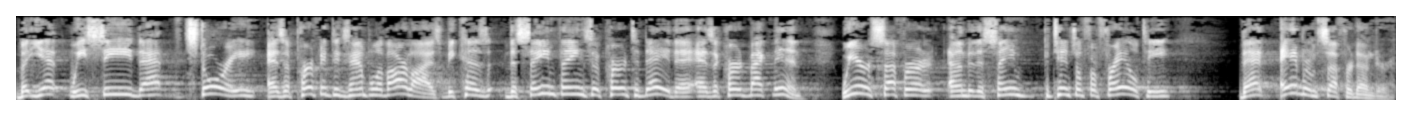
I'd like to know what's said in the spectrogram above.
But yet we see that story as a perfect example of our lives because the same things occur today that as occurred back then. We are suffer under the same potential for frailty that Abram suffered under.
